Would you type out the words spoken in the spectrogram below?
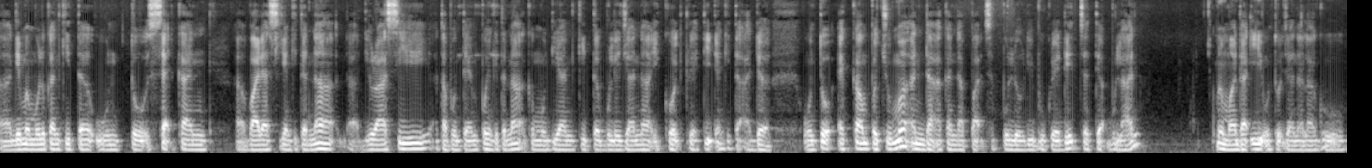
uh, dia memerlukan kita untuk setkan uh, variasi yang kita nak, uh, durasi ataupun tempo yang kita nak, kemudian kita boleh jana ikut kredit yang kita ada. Untuk akaun percuma anda akan dapat 10,000 kredit setiap bulan memadai untuk jana lagu.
